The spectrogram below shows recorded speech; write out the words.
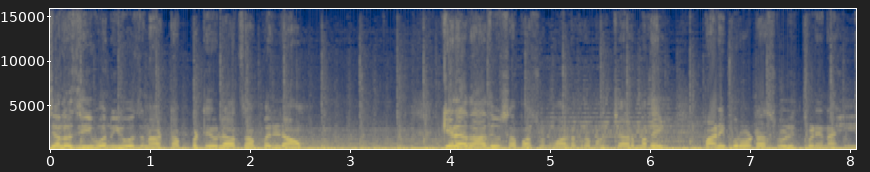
जलजीवन योजना ठप्प ठेवल्याचा परिणाम. गेल्या दहा दिवसापासून वार्ड क्रमांक चारमध्ये पाणी पुरवठा सुरळीतपणे नाही.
